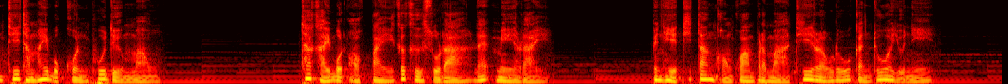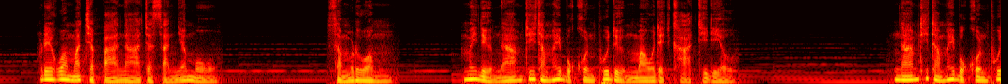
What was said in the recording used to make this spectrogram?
ำที่ทำให้บุคคลผู้ดื่มเมา ถ้าไขบทออกไปก็คือสุราและเมรัย เป็นเหตุที่ตั้งของความประมาทที่เรารู้กันทั่วอยู่นี้ เรียกว่ามัชฌปานาจะสัญญโม สำรวม ไม่ดื่มน้ำที่ทำให้บุคคลผู้ดื่มเมาเด็ดขาดทีเดียว น้ำที่ทำให้บุคคลผู้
